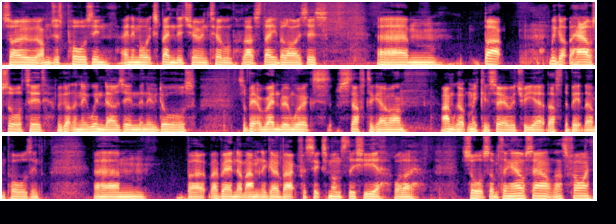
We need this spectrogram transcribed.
So I'm just pausing any more expenditure until that stabilises. Um, but we got the house sorted. We got the new windows in, the new doors. It's a bit of rendering works stuff to go on. I haven't got my conservatory yet. That's the bit that I'm pausing. Um, but I've ended up having to go back for six months this year while I sort something else out. That's fine.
